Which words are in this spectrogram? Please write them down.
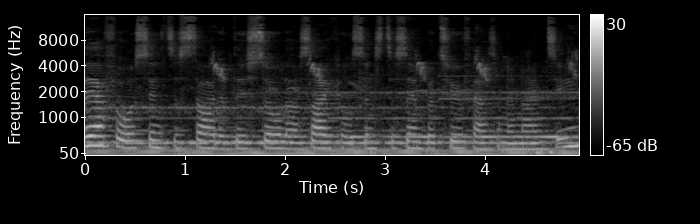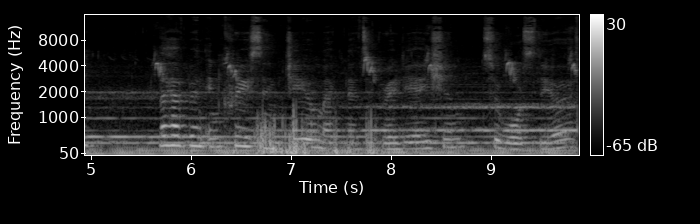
Therefore, since the start of this solar cycle since December 2019, there have been increasing geomagnetic radiation towards the Earth,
